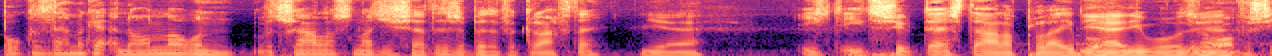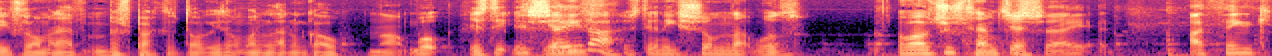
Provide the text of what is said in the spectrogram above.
Both of them are getting on now, and Richarlison, as you said, is a bit of a grafter. Yeah. He'd, he'd suit their style of play, but Yeah, he was. you know, yeah. obviously from an Everton perspective, though, you don't want to let him go. No. Well, Is there, you is say any, that. Is there any sum that would? Well, I was just want Tempt to you? say, I think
